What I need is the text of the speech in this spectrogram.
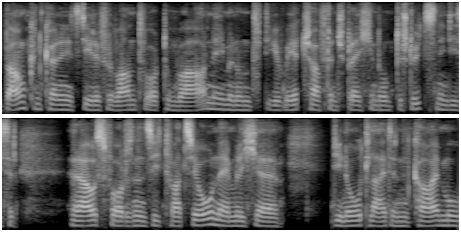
Banken können jetzt ihre Verantwortung wahrnehmen und die Wirtschaft entsprechend unterstützen in dieser herausfordernden Situation, nämlich äh, die notleidenden KMU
